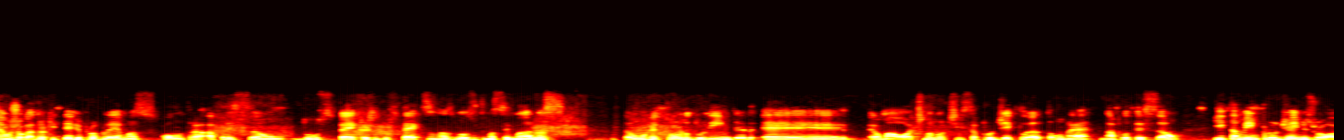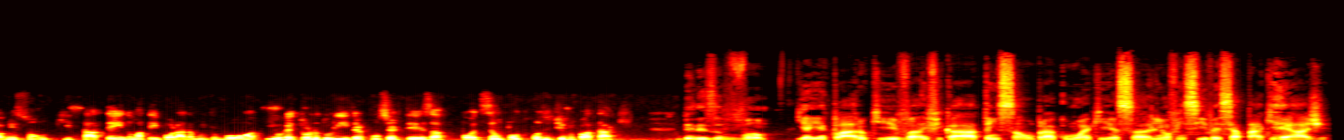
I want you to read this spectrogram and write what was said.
É um jogador que teve problemas contra a pressão dos Packers e dos Texans nas duas últimas semanas. Então, o retorno do Linder é, é uma ótima notícia para o Jake Lutton, né, na proteção, e também para o James Robinson, que está tendo uma temporada muito boa, e o retorno do Linder, com certeza, pode ser um ponto positivo para o ataque. Beleza, vamos. E aí é claro que vai ficar atenção para como é que essa linha ofensiva, esse ataque reage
